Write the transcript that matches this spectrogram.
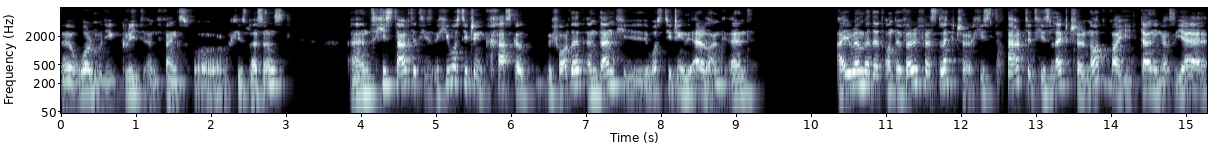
uh, warmly greet and thanks for his lessons. And he started his, he was teaching Haskell before that, and then he was teaching Erlang. And I remember that on the very first lecture, he started his lecture not by telling us, yeah,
